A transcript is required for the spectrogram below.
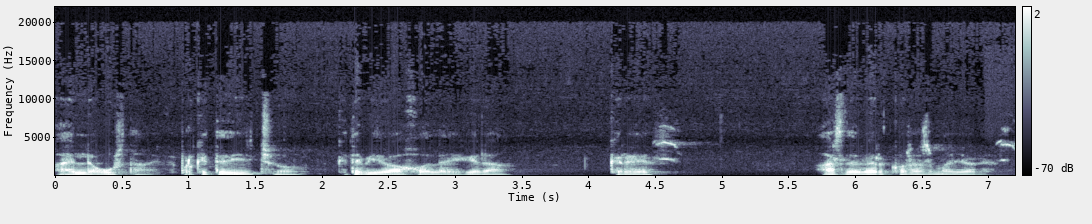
a Él le gusta, porque te he dicho que te vi debajo de la higuera, ¿crees? Has de ver cosas mayores.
